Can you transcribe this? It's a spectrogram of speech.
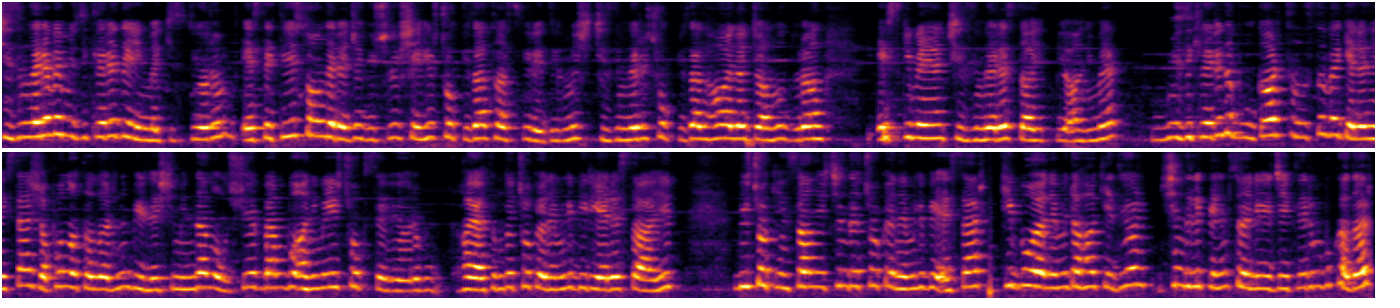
çizimlere ve müziklere değinmek istiyorum. Estetiği son derece güçlü, şehir çok güzel tasvir edilmiş, çizimleri çok güzel, hala canlı duran, eskimeyen çizimlere sahip bir anime. Müzikleri de Bulgar tınısı ve geleneksel Japon notalarının birleşiminden oluşuyor. Ben bu animeyi çok seviyorum. Hayatımda çok önemli bir yere sahip. Birçok insan için de çok önemli bir eser ki bu önemi de hak ediyor. Şimdilik benim söyleyeceklerim bu kadar.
